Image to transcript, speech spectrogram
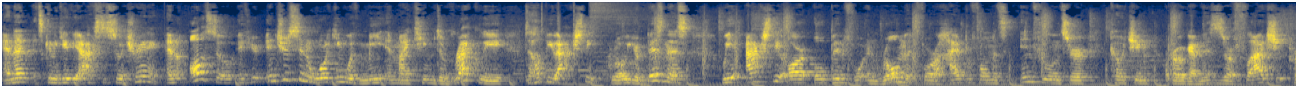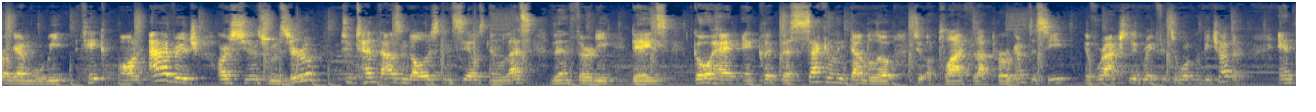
and then it's gonna give you access to a training. And also, if you're interested in working with me and my team directly to help you actually grow your business, we actually are open for enrollment for a high performance influencer coaching program. This is our flagship program where we take on average our students from zero to $10,000 in sales in less than 30 days. Go ahead and click the second link down below to apply for that program to see if we're actually a great fit to work with each other. And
